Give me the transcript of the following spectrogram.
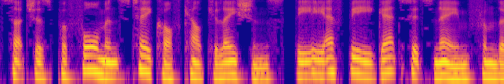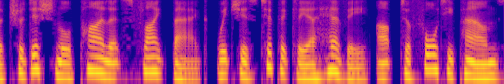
such as performance takeoff calculations. The EFB gets its name from the traditional pilot's flight bag, which is typically a heavy up to 40 pounds,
